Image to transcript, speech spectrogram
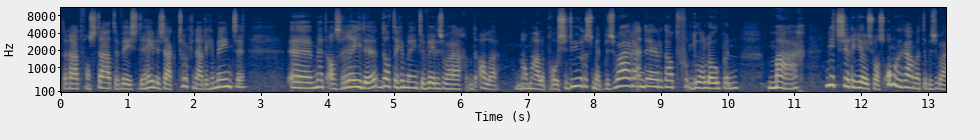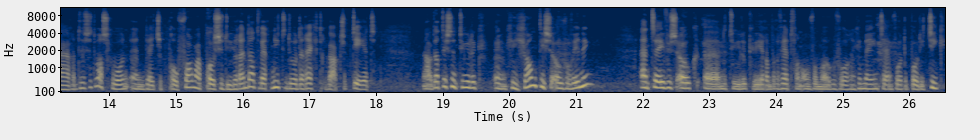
De Raad van State wees de hele zaak terug naar de gemeente. Uh, met als reden dat de gemeente weliswaar alle normale procedures met bezwaren en dergelijke had doorlopen. Maar niet serieus was omgegaan met de bezwaren. Dus het was gewoon een beetje pro forma procedure en dat werd niet door de rechter geaccepteerd. Nou, dat is natuurlijk een gigantische overwinning. En tevens ook uh, natuurlijk weer een brevet van onvermogen voor een gemeente en voor de politiek.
